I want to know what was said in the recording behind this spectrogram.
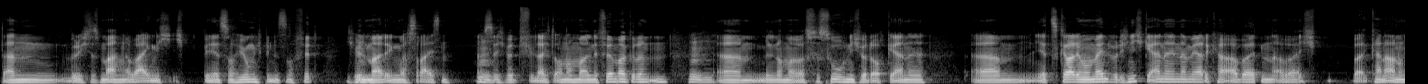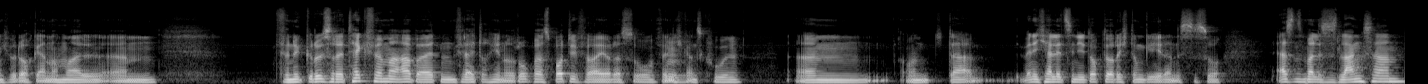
dann würde ich das machen, aber eigentlich, ich bin jetzt noch jung, ich bin jetzt noch fit, ich will Hm. mal irgendwas reißen. Also Hm. ich würde vielleicht auch noch mal eine Firma gründen, Hm. ähm, will noch mal was versuchen. Ich würde auch gerne, ähm, jetzt gerade im Moment würde ich nicht gerne in Amerika arbeiten, aber ich, keine Ahnung, ich würde auch gerne noch mal ähm, für eine größere Tech-Firma arbeiten, vielleicht auch hier in Europa, Spotify oder so, fände ich Hm. ganz cool. Ähm, und da, wenn ich halt jetzt in die Doktorrichtung gehe, dann ist es so, erstens mal ist es langsam,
